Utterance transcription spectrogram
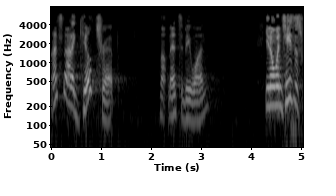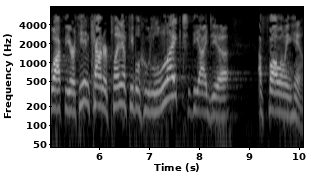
That's not a guilt trip. Not meant to be one. You know, when Jesus walked the earth, he encountered plenty of people who liked the idea of following him.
